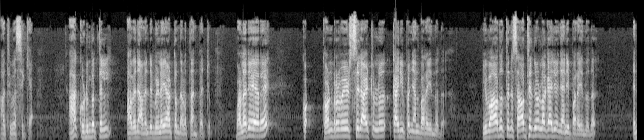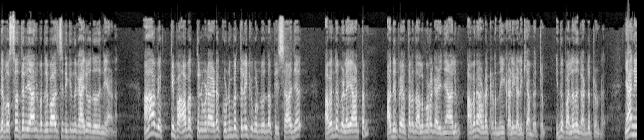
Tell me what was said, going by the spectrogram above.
അധിവസിക്കാം. ആ കുടുംബത്തിൽ അവന് അവന്റെ വിളയാട്ടം നടത്താൻ പറ്റും. വളരെയേറെ കോൺട്രവേഴ്സ്യലായിട്ടുള്ള കാര്യം ഇപ്പം ഞാൻ പറയുന്നത്. വിവാദത്തിന് സാധ്യതയുള്ള കാര്യം ഞാനീ പറയുന്നത്. എന്റെ പുസ്തകത്തിൽ ഞാൻ പ്രതിപാദിച്ചിരിക്കുന്ന കാര്യം അത് തന്നെയാണ്. ആ വ്യക്തി പാപത്തിലൂടെ അയാളുടെ കുടുംബത്തിലേക്ക് കൊണ്ടുവന്ന പിശാജ് അവന്റെ വിളയാട്ടം അതിപ്പോൾ എത്ര തലമുറ കഴിഞ്ഞാലും അവൻ അവിടെ കിടന്ന് ഈ കളി കളിക്കാൻ പറ്റും. ഇത് പലതും കണ്ടിട്ടുണ്ട്. ഞാൻ ഈ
